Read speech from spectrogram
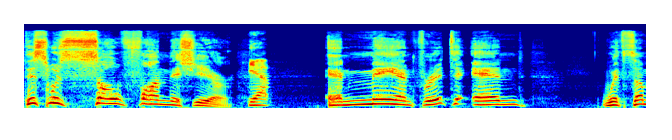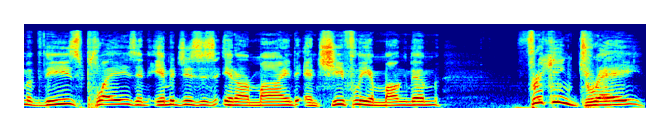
This was so fun this year. Yep. And man, for it to end with some of these plays and images in our mind, and chiefly among them, freaking Dre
